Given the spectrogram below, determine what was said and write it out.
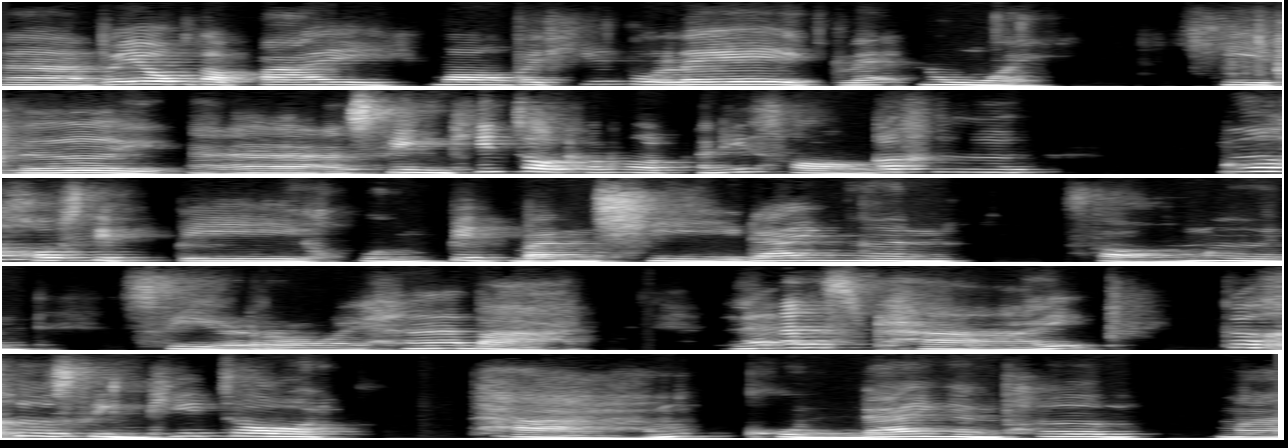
อ่าประโยคต่อไปมองไปที่ตัวเลขและหน่วย ขีดเลยอ่าสิ่งที่โจทย์กำหนดอันที่สองก็คือ เมื่อครบสิบปีขุนปิดบัญชีได้เงิน24,005บาท และอันสุดท้ายก็คือสิ่งที่โจทย์ถามขุนได้เงินเพิ่มมา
